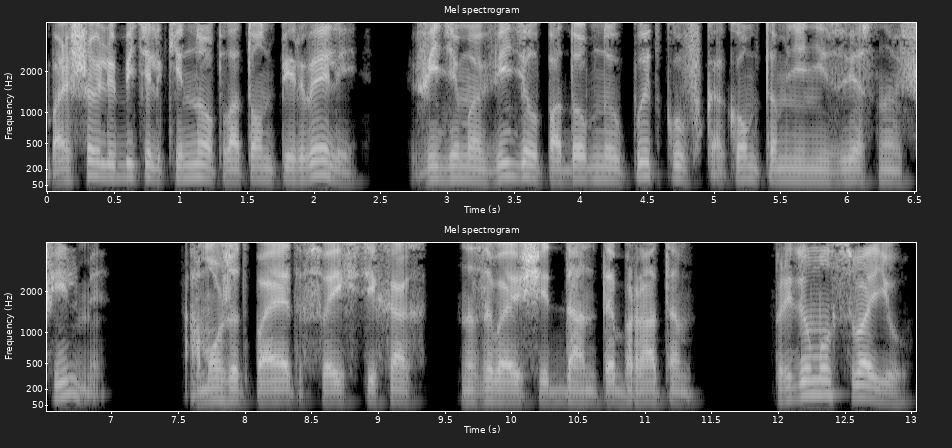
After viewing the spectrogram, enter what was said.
Большой любитель кино Платон Первели, видимо, видел подобную пытку в каком-то мне неизвестном фильме. А может, поэт в своих стихах, называющий Данте братом, придумал свою,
